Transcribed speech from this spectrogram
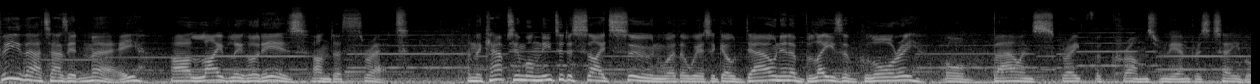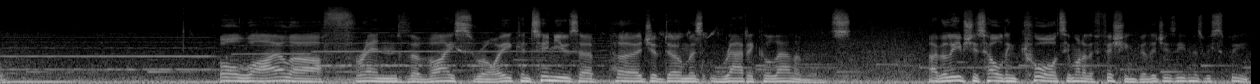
Be that as it may, our livelihood is under threat. And the captain will need to decide soon whether we're to go down in a blaze of glory or bow and scrape for crumbs from the Emperor's table. All while our friend the Viceroy continues her purge of Doma's radical elements. I believe she's holding court in one of the fishing villages even as we speak.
